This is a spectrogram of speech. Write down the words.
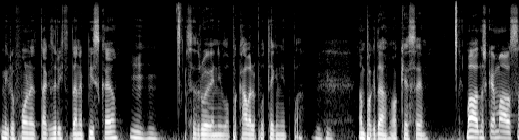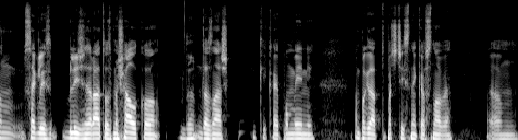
mikrofone tako zrihta, da ne piskajo, Mhm. vse drugega ni bilo, pa kabel potegniti pa. Mhm. Ampak da, ok, se. Malo, znaš kaj, malo sem se gledal bliže rato z mešalko, Da. da znaš, ki kaj pomeni. Ampak da, pač čist neke osnove. Um,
